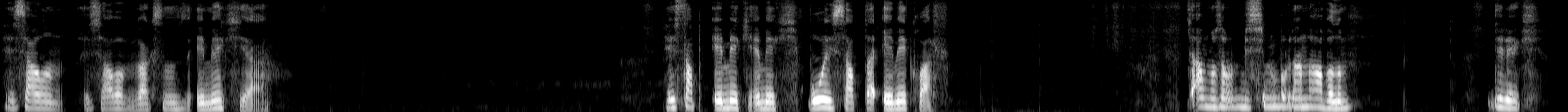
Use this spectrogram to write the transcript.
Hesabın hesaba bir baksanıza. Emek ya. Hesap emek emek. Bu hesapta emek var. Tamam o zaman biz şimdi buradan ne yapalım? Direkt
